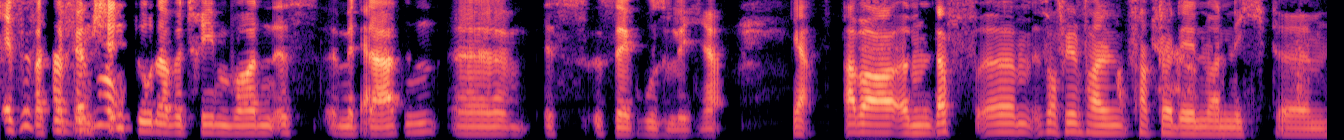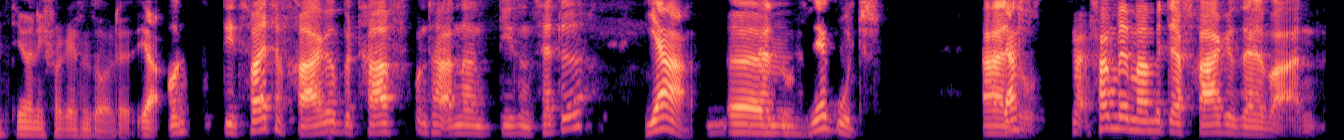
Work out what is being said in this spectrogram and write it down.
es ist, was da für ein Schindluder betrieben worden ist äh, mit ja. Daten, äh, ist, ist sehr gruselig, ja. Ja, aber ähm, das ähm, ist auf jeden Fall ein Faktor, den man nicht, ähm, den man nicht vergessen sollte. Ja. Und die zweite Frage betraf unter anderem diesen Zettel. Ja, ähm, also, sehr gut. Also, das, fangen wir mal mit der Frage selber an.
